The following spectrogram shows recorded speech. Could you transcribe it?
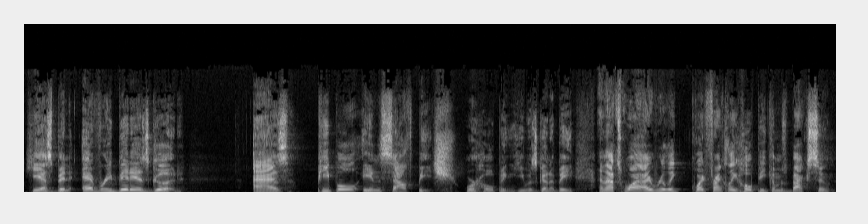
He has been every bit as good as people in South Beach were hoping he was going to be. And that's why I really, quite frankly, hope he comes back soon.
